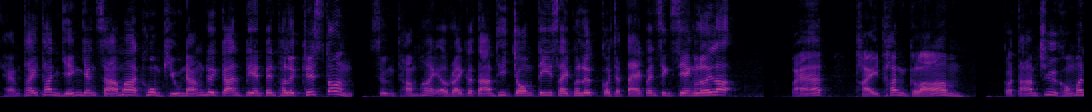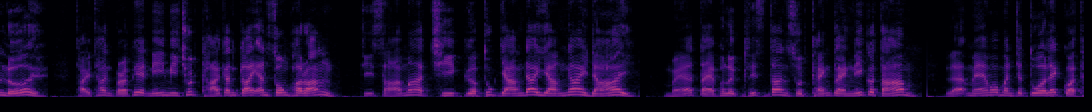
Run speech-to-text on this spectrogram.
แถมไททันหญิงยังสามารถหุ้มผิวหนังด้วยการเปลี่ยนเป็นผลึกคริสตัลซึ่งทำให้อะไรก็ตามที่โจมตีใส่ผลึกก็จะแตกเป็นสิ่งเสียงเลยละ 8. ไททันกราม ก็ตามชื่อของมันเลย ไททันประเภทนี้มีชุดขากรรไกรอันทรงพลัง ที่สามารถฉีกเกือบทุกอย่างได้อย่างง่ายดายแม้แต่ผลึกคริสตัลสุดแข็งแกร่งนี้ก็ตาม และแม้ว่ามันจะตัวเล็กกว่าไท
